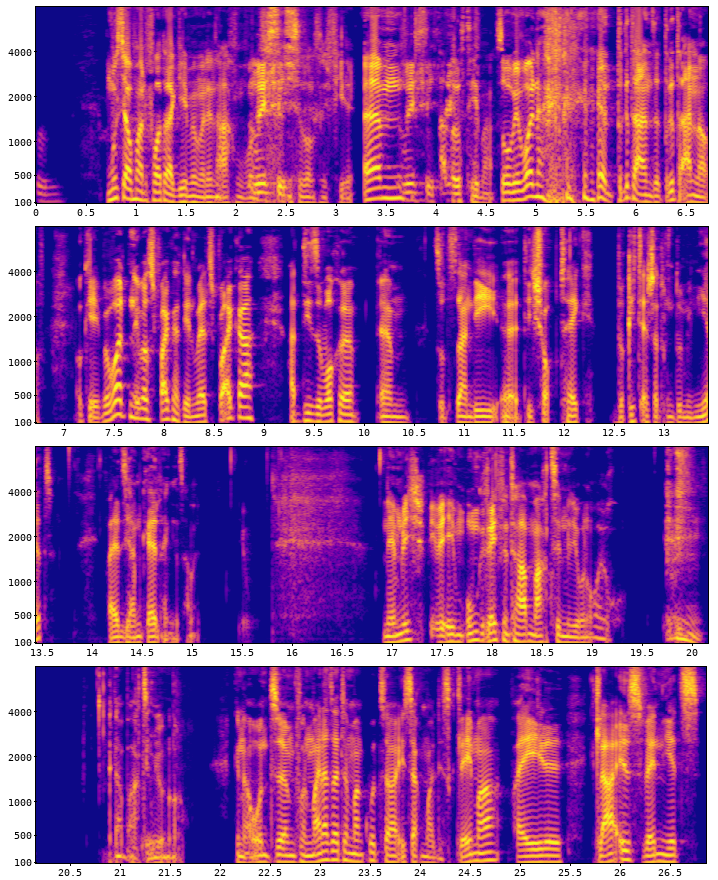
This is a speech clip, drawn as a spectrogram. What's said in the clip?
Mhm. Muss ja auch mal einen Vorteil geben, wenn man in Aachen wohnt. Richtig. Ist ja sonst nicht viel. Ähm, Richtig. Anderes Thema. So, wir wollen, dritter Ansatz, dritter Anlauf. Okay, wir wollten über Spriker reden, weil Spriker hat diese Woche ähm, sozusagen die, äh, die ShopTech-Berichterstattung dominiert, weil sie haben Geld eingesammelt. Jo. Nämlich, wie wir eben umgerechnet haben, 18 Millionen Euro. Knapp 18 Millionen Euro. Genau, und ähm, von meiner Seite mal ein kurzer, ich sag mal, Disclaimer, weil klar ist, wenn jetzt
